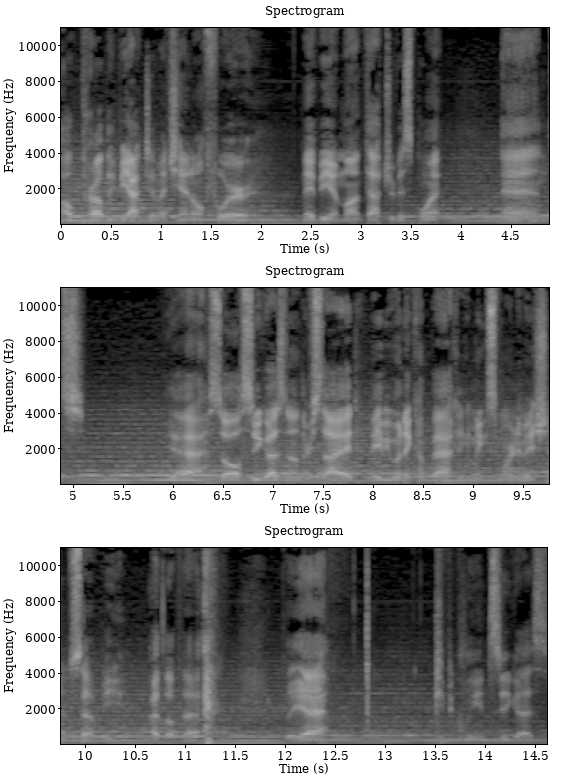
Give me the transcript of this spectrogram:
I'll probably be active on my channel for maybe a month after this point. And yeah, so I'll see you guys on the other side. Maybe when I come back, I can make some more animations. That'd be, I'd love that. but yeah, keep it clean. See you guys.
